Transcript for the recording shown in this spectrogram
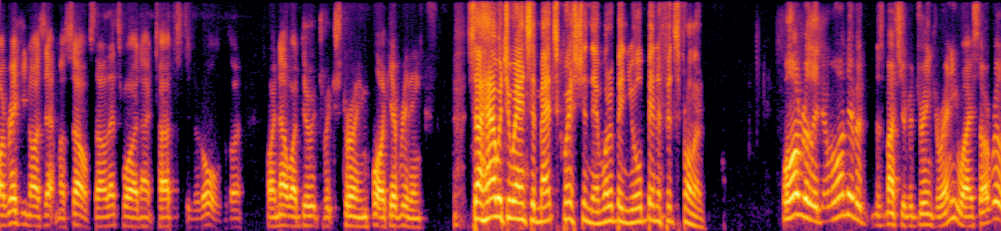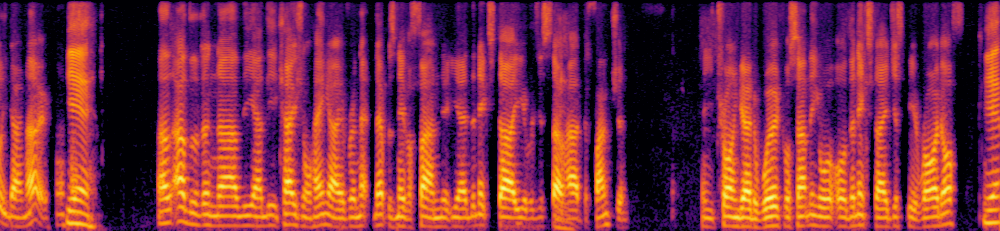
I recognise that myself, so that's why I don't touch it at all. I, I know I do it to extreme, like everything. So how would you answer Matt's question then? What have been your benefits from it? Well, I really, well, I never was much of a drinker anyway, so I really don't know. Yeah. Other than uh, the uh, the occasional hangover, and that, that was never fun. Yeah, the next day it was just so hard to function, and you try and go to work or something, or, or the next day just be a write off. Yeah.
